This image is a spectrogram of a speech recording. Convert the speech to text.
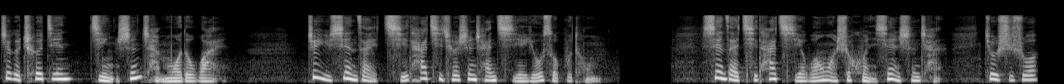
这个车间仅生产 Model Y，这与现在其他汽车生产企业有所不同。现在其他企业往往是混线生产，就是说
